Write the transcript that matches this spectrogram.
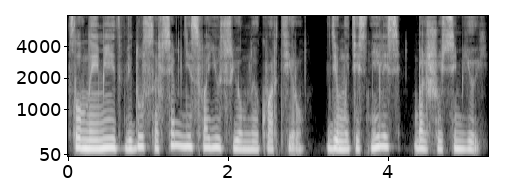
словно имеет в виду совсем не свою съемную квартиру, где мы теснились большой семьей.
